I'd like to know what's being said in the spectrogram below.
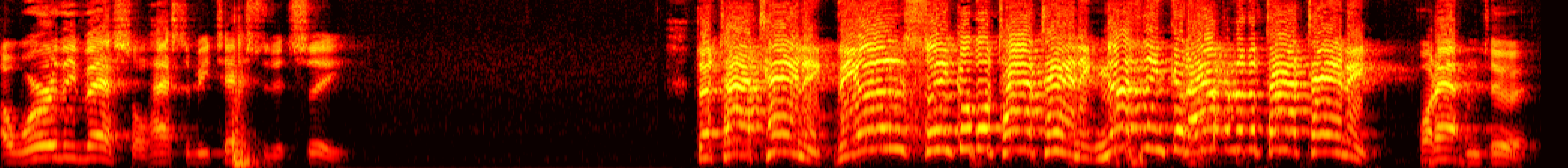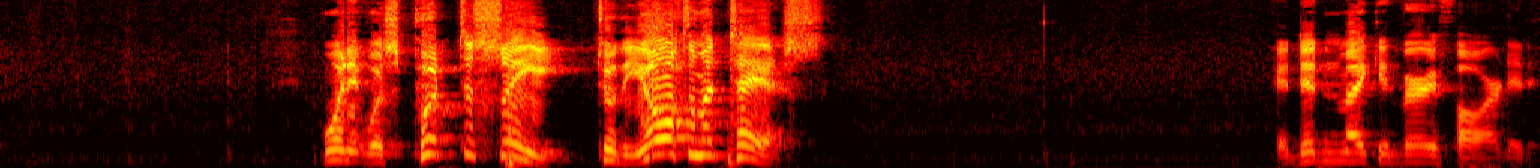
A worthy vessel has to be tested at sea. The Titanic, the unsinkable Titanic, nothing could happen to the Titanic what happened to it? When it was put to sea to the ultimate test, it didn't make it very far, did it?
